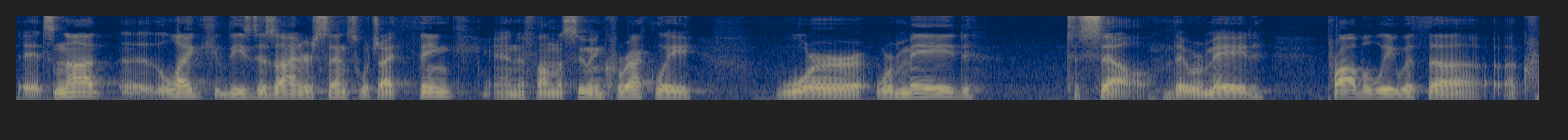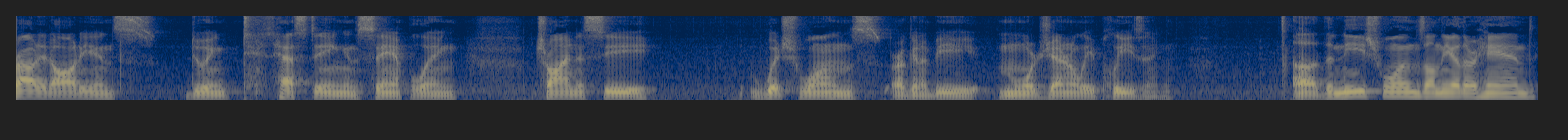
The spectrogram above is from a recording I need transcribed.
It's not uh, like these designer scents, which I think, and if I'm assuming correctly, were were made to sell. They were made probably with a, a crowded audience, doing testing and sampling, trying to see which ones are going to be more generally pleasing. Uh, the niche ones, on the other hand,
